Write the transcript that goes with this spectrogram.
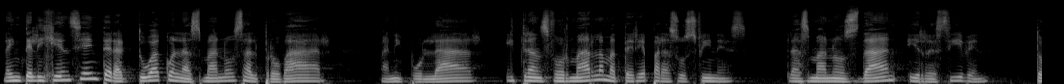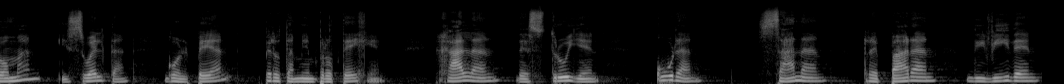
La inteligencia interactúa con las manos al probar, manipular y transformar la materia para sus fines. Las manos dan y reciben, toman y sueltan, golpean, pero también protegen, jalan, destruyen, curan, sanan, reparan, dividen,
